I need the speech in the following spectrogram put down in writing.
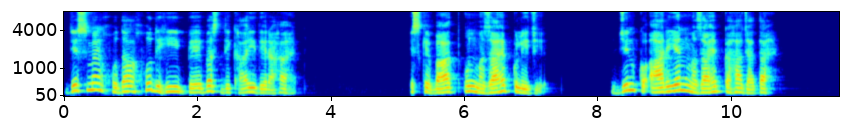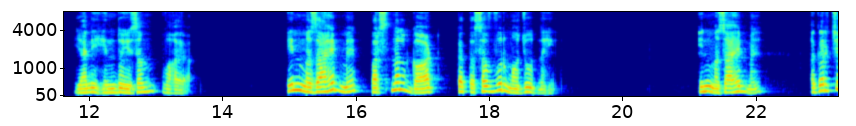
جس میں خدا خود ہی بے بس دکھائی دے رہا ہے۔ اس کے بعد ان مذاہب کو لیجیے جن کو آرین مذاہب کہا جاتا ہے یعنی ہندوازم وغیرہ۔ ان مذاہب میں پرسنل گاڈ کا تصور موجود نہیں۔ ان مذاہب میں اگرچہ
